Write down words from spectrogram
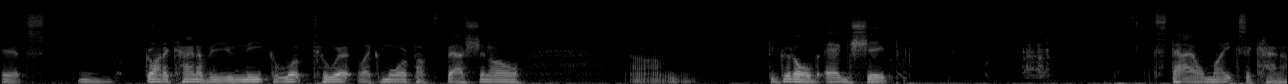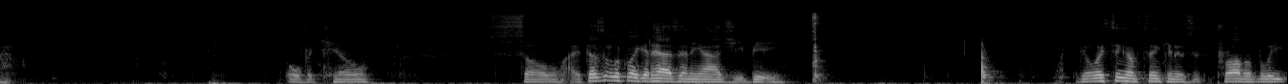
It's got a kind of a unique look to it, like more professional. Um, the good old egg-shaped style mics are kind of overkill. So it doesn't look like it has any RGB. The only thing I'm thinking is probably,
